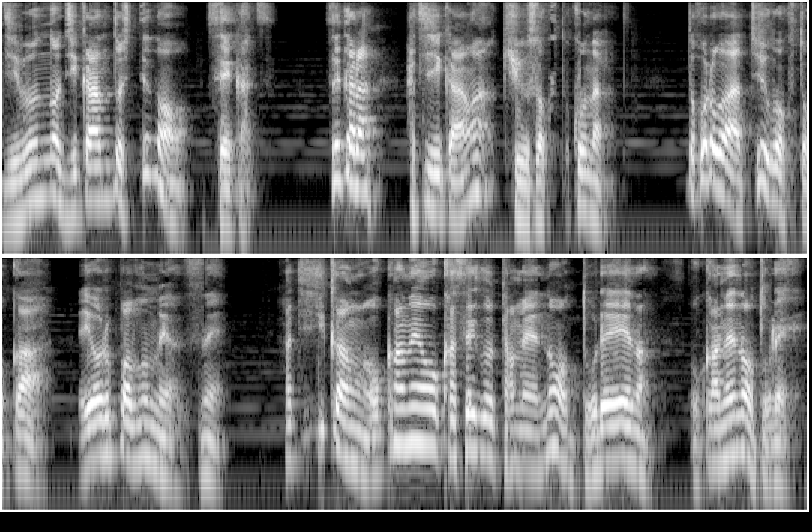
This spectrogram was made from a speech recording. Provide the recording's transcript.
自分の時間としての生活。それから、8時間は休息と、こうなる。ところが、中国とかヨーロッパ文明はですね、8時間お金を稼ぐための奴隷なんです。お金の奴隷。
